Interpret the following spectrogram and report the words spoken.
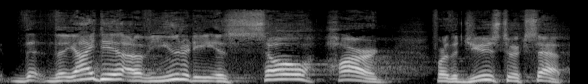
The, the idea of unity is so hard for the Jews to accept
